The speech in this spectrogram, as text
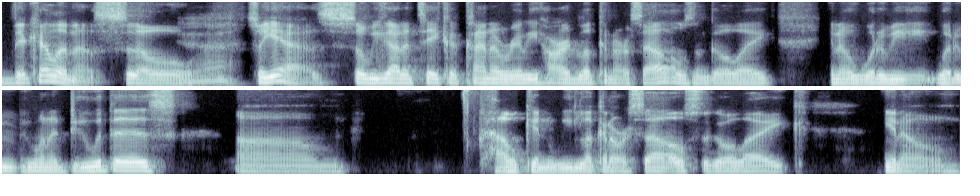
they're killing us so yeah. so yeah so we got to take a kind of really hard look in ourselves and go like you know what do we what do we want to do with this um how can we look at ourselves to go like you know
